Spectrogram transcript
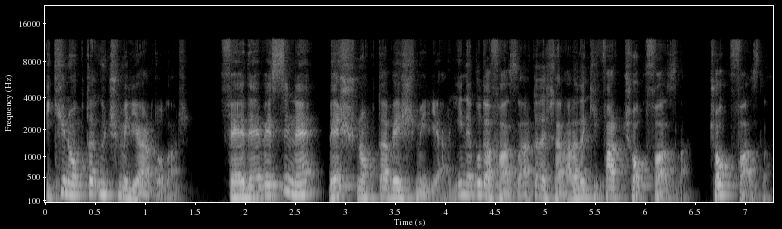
2.3 milyar dolar. FDV'si ne? 5.5 milyar. Yine bu da fazla arkadaşlar. Aradaki fark çok fazla. Çok fazla.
